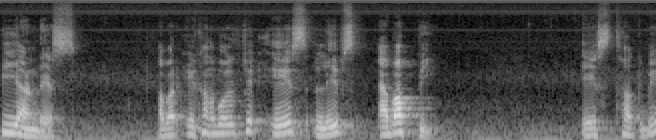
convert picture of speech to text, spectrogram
P and S আবার এখানে বলছে S lives above P S থাকবে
